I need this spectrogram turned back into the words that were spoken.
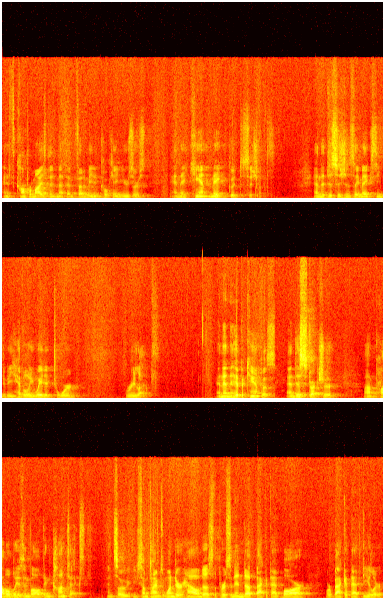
and it's compromised in methamphetamine and cocaine users, and they can't make good decisions. And the decisions they make seem to be heavily weighted toward relapse. And then the hippocampus, and this structure um, probably is involved in context. And so you sometimes wonder how does the person end up back at that bar or back at that dealer?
